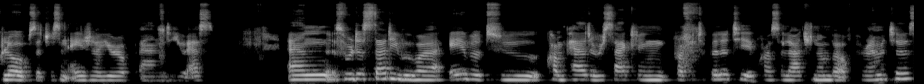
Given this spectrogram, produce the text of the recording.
globe, such as in Asia, Europe, and the US. And through the study, we were able to compare the recycling profitability across a large number of parameters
